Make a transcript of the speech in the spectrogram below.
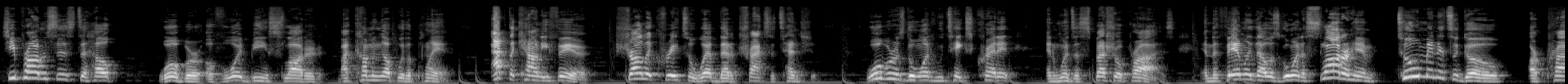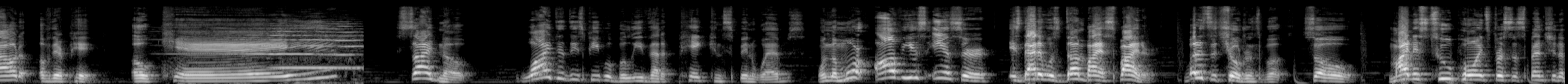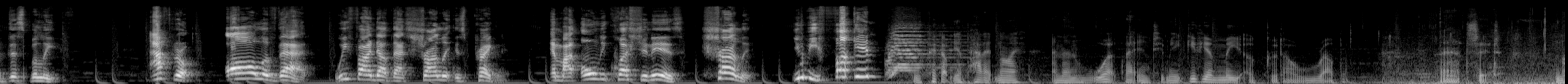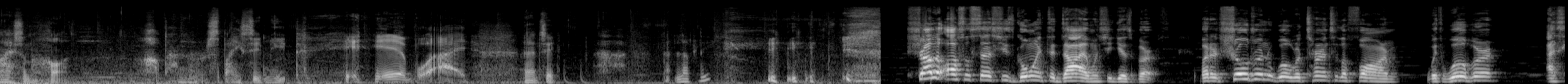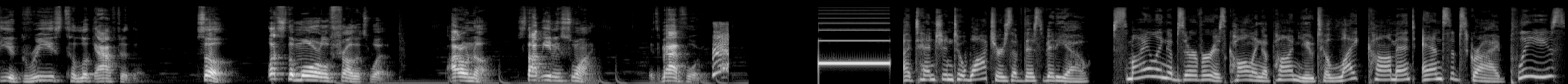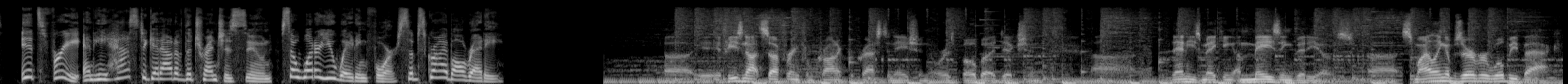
She promises to help Wilbur avoid being slaughtered by coming up with a plan. At the county fair, Charlotte creates a web that attracts attention. Wilbur is the one who takes credit and wins a special prize, and the family that was going to slaughter him two minutes ago are proud of their pig. Okay. Side note, why did these people believe that a pig can spin webs when the more obvious answer is that it was done by a spider? But it's a children's book, so minus two points for suspension of disbelief. After all of that, we find out that Charlotte is pregnant. And my only question is, Charlotte, you be fucking? You pick up your palette knife and then work that into meat. Give your meat a good old rub. That's it. Nice and hot. Hot and spicy meat. yeah, boy. That's it. That lovely? Charlotte also says she's going to die when she gives birth, but her children will return to the farm with Wilbur as he agrees to look after them. So, what's the moral of Charlotte's Web? I don't know. Stop eating swine. It's bad for you. Attention to watchers of this video. Smiling Observer is calling upon you to like, comment, and subscribe. Please. It's free, and he has to get out of the trenches soon. So what are you waiting for? Subscribe already. Uh, if he's not suffering from chronic procrastination or his boba addiction, uh, then he's making amazing videos. Uh, Smiling Observer will be back.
